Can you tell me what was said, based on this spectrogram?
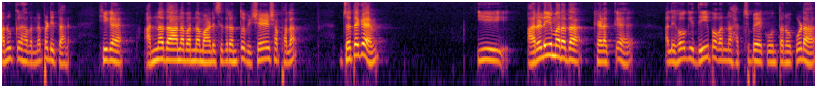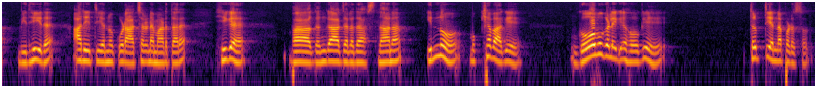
ಅನುಗ್ರಹವನ್ನು ಪಡಿತಾನೆ. ಹೀಗೆ ಅನ್ನದಾನವನ್ನು ಮಾಡಿಸಿದ್ರಂತೂ ವಿಶೇಷ ಫಲ. ಜೊತೆಗೆ ಈ ಅರಳಿ ಮರದ ಕೆಳಕ್ಕೆ ಅಲ್ಲಿ ಹೋಗಿ ದೀಪವನ್ನು ಹಚ್ಚಬೇಕು ಅಂತಲೂ ಕೂಡ ವಿಧಿ ಇದೆ. ಆ ರೀತಿಯನ್ನು ಕೂಡ ಆಚರಣೆ ಮಾಡ್ತಾರೆ. ಹೀಗೆ ಬ ಗಂಗಾಜಲದ ಸ್ನಾನ. ಇನ್ನೂ ಮುಖ್ಯವಾಗಿ ಗೋವುಗಳಿಗೆ ಹೋಗಿ ತೃಪ್ತಿಯನ್ನು ಪಡಿಸೋದು.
